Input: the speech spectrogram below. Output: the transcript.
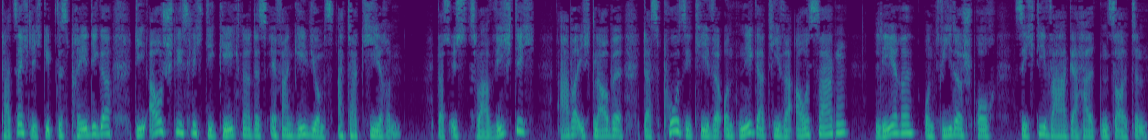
Tatsächlich gibt es Prediger, die ausschließlich die Gegner des Evangeliums attackieren. Das ist zwar wichtig, aber ich glaube, dass positive und negative Aussagen, Lehre und Widerspruch sich die Waage halten sollten.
